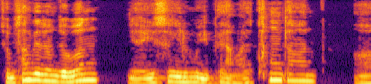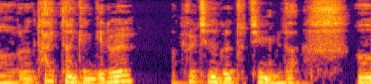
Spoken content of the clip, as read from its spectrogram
지금 상대 전적은 예, 2승 1무 2패 아마 상당한 어, 그런 타이트한 경기를 펼치는 그런 두 팀입니다. 어,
